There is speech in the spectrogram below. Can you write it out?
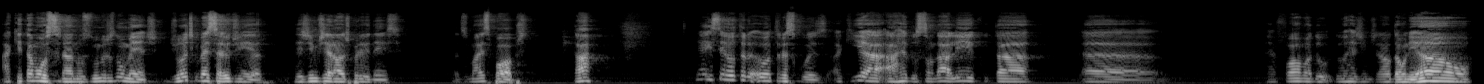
Aqui está mostrando, os números não mente. De onde que vai sair o dinheiro? Regime Geral de Previdência. É dos mais pobres. Tá? E aí tem outra, outras coisas. Aqui a, a redução da alíquota, a reforma do, do regime geral da União,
